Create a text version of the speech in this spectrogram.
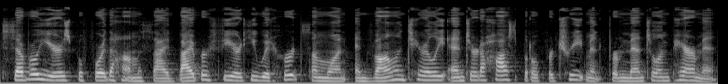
Several years before the homicide, Bieber feared he would hurt someone and voluntarily entered a hospital for treatment for mental impairment.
